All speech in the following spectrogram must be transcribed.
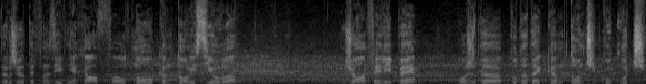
държа дефанзивния халф. Отново към Тони Силва. Жоан Фелипе може да подаде към Тончи Кукуч.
